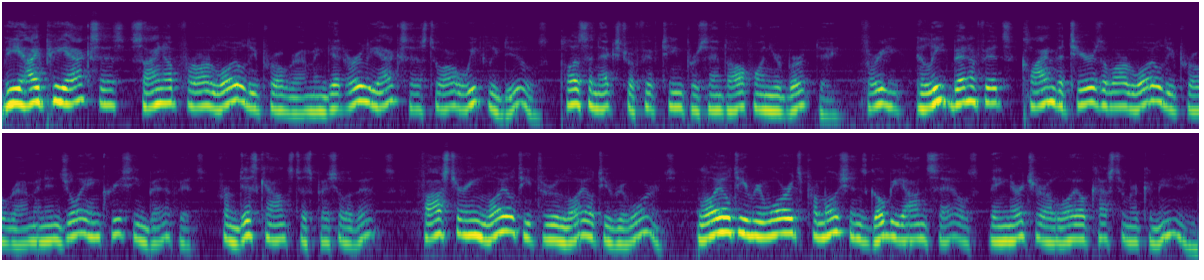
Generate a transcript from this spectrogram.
VIP access. Sign up for our loyalty program and get early access to our weekly deals, plus an extra 15% off on your birthday. 3. Elite benefits. Climb the tiers of our loyalty program and enjoy increasing benefits, from discounts to special events. Fostering loyalty through loyalty rewards. Loyalty rewards promotions go beyond sales. They nurture a loyal customer community.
